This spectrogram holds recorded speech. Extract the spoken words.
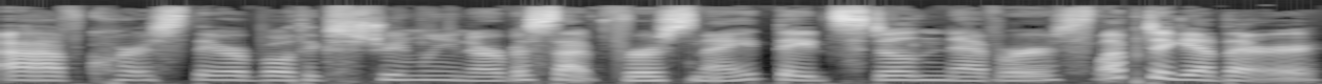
Uh, of course, they were both extremely nervous that first night. They'd still never slept together.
